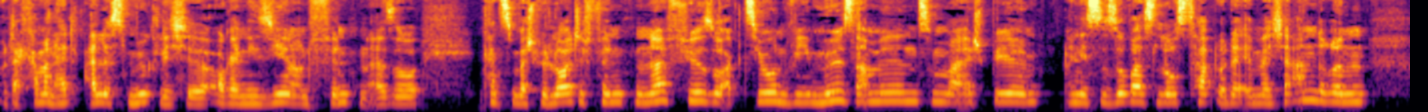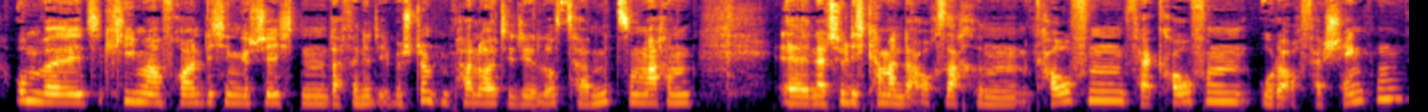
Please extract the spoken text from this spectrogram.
Und da kann man halt alles Mögliche organisieren und finden. Also kannst zum Beispiel Leute finden, ne, für so Aktionen wie Müll sammeln zum Beispiel. Wenn ihr so sowas Lust habt oder irgendwelche anderen umwelt-, klimafreundlichen Geschichten, da findet ihr bestimmt ein paar Leute, die Lust haben mitzumachen. Äh, natürlich kann man da auch Sachen kaufen, verkaufen oder auch verschenken.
